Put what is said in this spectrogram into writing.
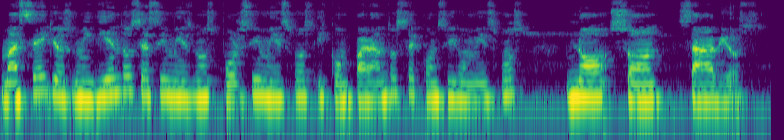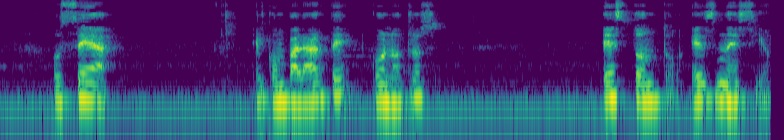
mas ellos midiéndose a sí mismos por sí mismos y comparándose consigo mismos, no son sabios. O sea, el compararte con otros es tonto, es necio.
